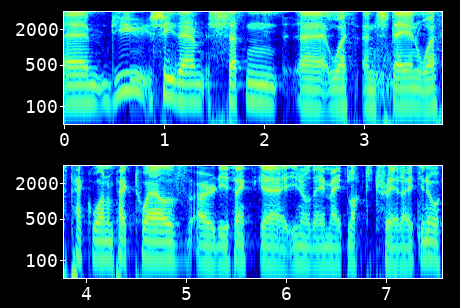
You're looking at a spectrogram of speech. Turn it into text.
Um, do you see them sitting uh, with and staying with pick one and pick twelve, or do you think uh, you know they might look to trade out? You know,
